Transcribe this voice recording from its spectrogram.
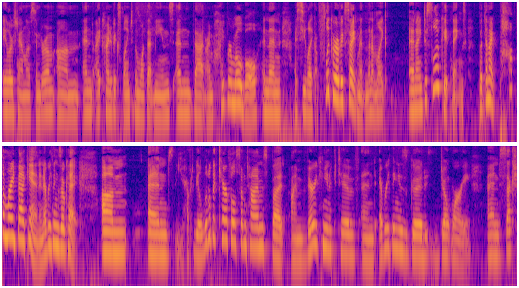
Ehlers-Danlos syndrome, um, and I kind of explain to them what that means and that I'm hypermobile. And then I see like a flicker of excitement, and then I'm like, and I dislocate things, but then I pop them right back in, and everything's okay. Um, and you have to be a little bit careful sometimes, but I'm very communicative, and everything is good. Don't worry. And sex,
